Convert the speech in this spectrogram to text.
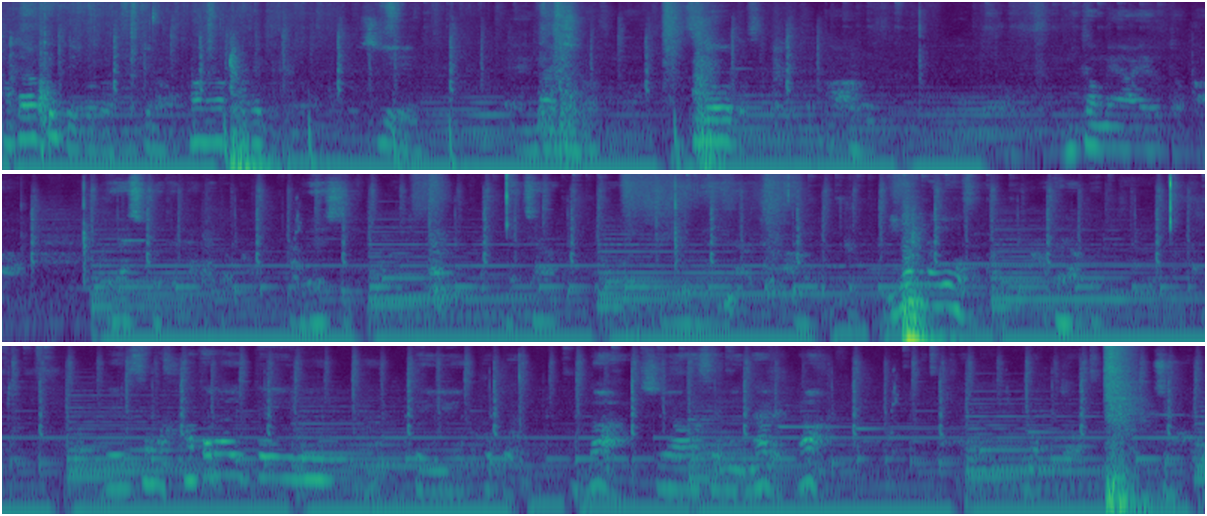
働くっていうことはもちろんお金をかけてることもあるしいろんな要素が働くでその働いているっていうことが幸せになればもっと地方も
